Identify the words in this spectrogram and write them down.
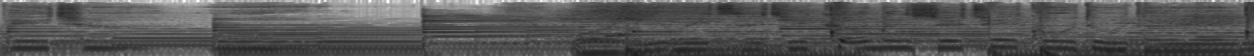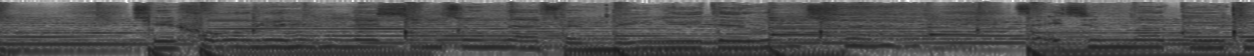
陪着我我以为自己可能是最孤独的人却忽略了心中那份美丽的温存。再怎么孤独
